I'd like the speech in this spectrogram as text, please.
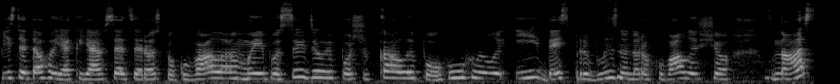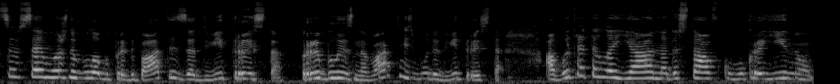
після того, як я все це розпакувала, ми посиділи, пошукали, погуглили і десь приблизно нарахували, що в нас це все можна було би придбати за 2300. Приблизна вартість буде 2300. А витратила я на доставку в Україну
